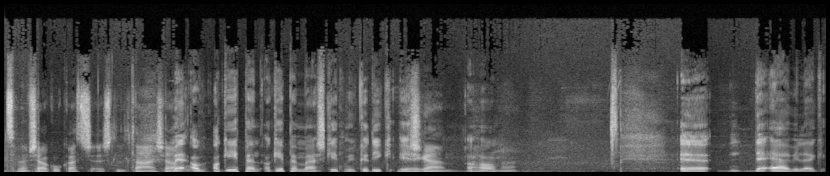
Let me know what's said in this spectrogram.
Szerintem se a kukac, se- talán se Mert a, a, gépen, a gépen másképp működik, és, Igen? Aha. Nem, de elvileg,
